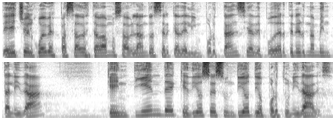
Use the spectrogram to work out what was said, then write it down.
de hecho el jueves pasado estábamos hablando acerca de la importancia de poder tener una mentalidad que entiende que Dios es un Dios de oportunidades.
